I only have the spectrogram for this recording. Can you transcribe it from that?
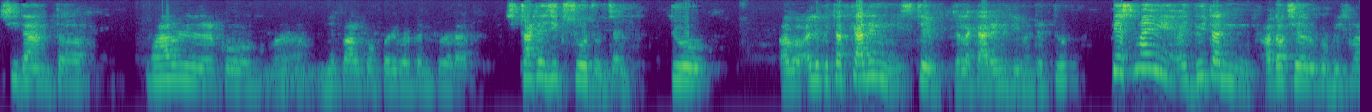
सिद्धान्त उहाँहरूको नेपालको परिवर्तनको एउटा स्ट्राटेजिक सोच हुन्छ नि। त्यो अब अहिलेको तत्कालीन स्टेप जसलाई कार्यनीति भन्छ त्यो त्यसमै दुईवटा अध्यक्षहरूको बिचमा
